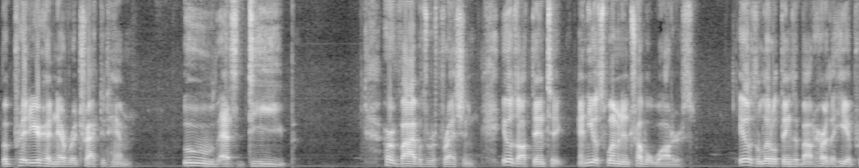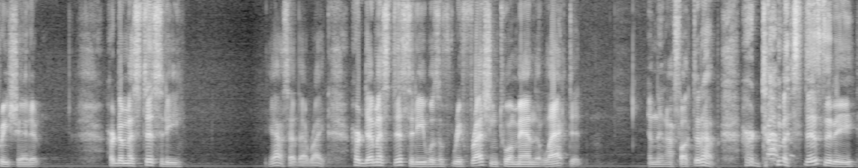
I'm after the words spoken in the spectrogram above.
but prettier had never attracted him. Ooh, that's deep. Her vibe was refreshing. It was authentic, and he was swimming in troubled waters. It was the little things about her that he appreciated. Her domesticity, yeah, I said that right. Her domesticity was refreshing to a man that lacked it. And then I fucked it up. Her domesticity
